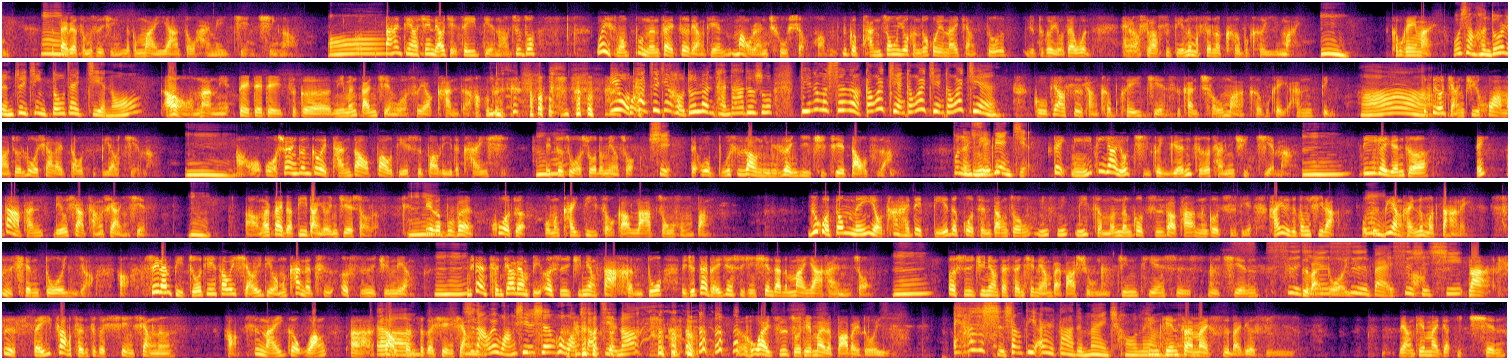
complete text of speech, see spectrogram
这代表什么事情？那个卖压都还没减轻啊。哦，大家一定要先了解这一点哦，就是说。为什么不能在这两天贸然出手啊？那个盘中有很多会员来讲，都有这个有在问，哎，老师老师跌那么深了，可不可以买？嗯，可不可以买？我想很多人最近都在减哦。哦，那你对对对，这个你们敢减，我是要看的。因为我看最近好多论坛，大家都说跌那么深了，赶快减，赶快减，赶快减。股票市场可不可以减，是看筹码可不可以安定。啊，不是有讲一句话吗？就落下来刀子不要剪嘛。嗯，好，我我虽然跟各位谈到暴跌是暴利的开始，哎，这是我说的没有错。是，对我不是让你任意去接刀子啊，不能随便剪。对你一定要有几个原则才能去剪嘛。嗯，第一个原则，哎，大盘留下长下影线。嗯，好，那代表低档有人接手了。第二个部分，或者我们开低走高拉中红棒。如果都没有，它还在跌的过程当中，你你你怎么能够知道它能够止跌？还有一个东西啦，我的量还那么大嘞，四千多亿啊！好，虽然比昨天稍微小一点，我们看的是二十日均量，嗯哼，我们现在成交量比二十日均量大很多，也就代表一件事情，现在的卖压还很重。嗯，二十日均量在三千两百八十五亿，今天是四千四百多亿，四百四十七。那是谁造成这个现象呢？好，是哪一个王啊造成这个现象？是哪位王先生或王小姐呢？外资昨天卖了八百多亿，哎，它是史上第二大的卖超量。今天再卖四百六十一亿，两天卖掉一千，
